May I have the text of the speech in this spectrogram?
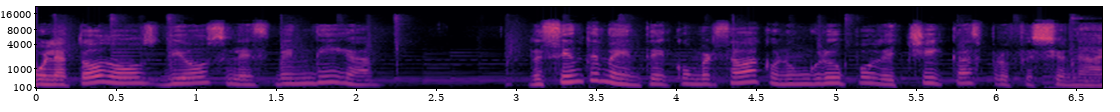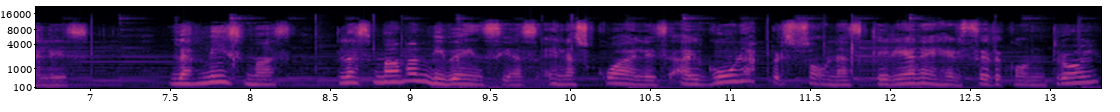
Hola a todos, Dios les bendiga. Recientemente conversaba con un grupo de chicas profesionales. Las mismas plasmaban vivencias en las cuales algunas personas querían ejercer control,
